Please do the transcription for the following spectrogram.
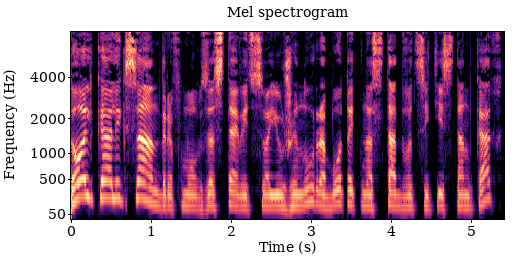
Только Александров мог заставить свою жену работать на 120 станках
